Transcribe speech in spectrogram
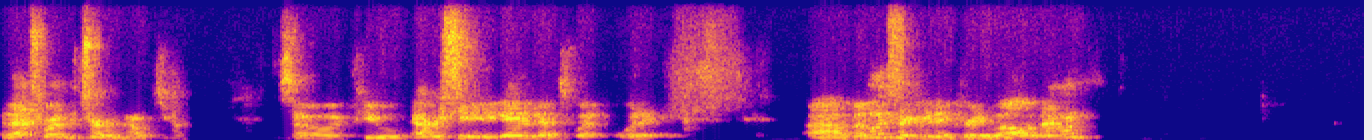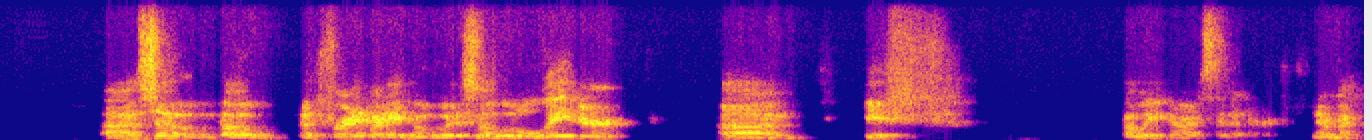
And that's where the term comes from. So if you ever see it again, that's what, what it is. Uh, but it looks like we did pretty well on that one. Uh, so, oh, for anybody who was a little later, um, if, oh wait, no, I said that already. Never mind.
